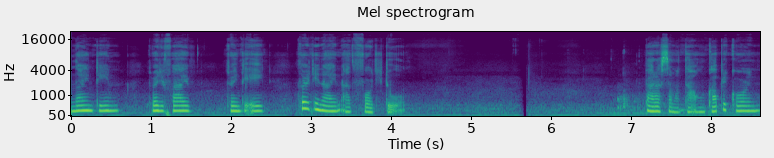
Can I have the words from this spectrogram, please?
19, 25, 28, 39 at 42. Para sa mataong Capricorn,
